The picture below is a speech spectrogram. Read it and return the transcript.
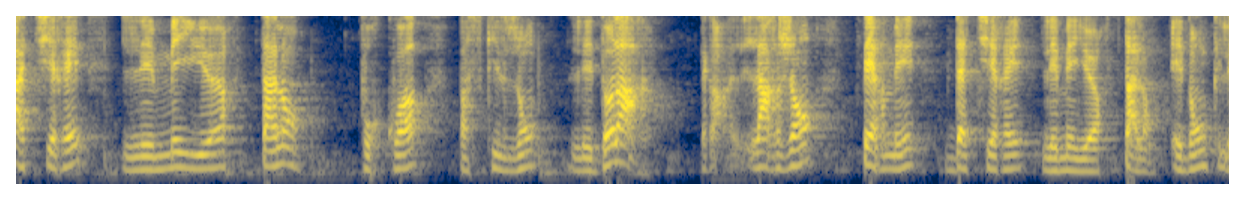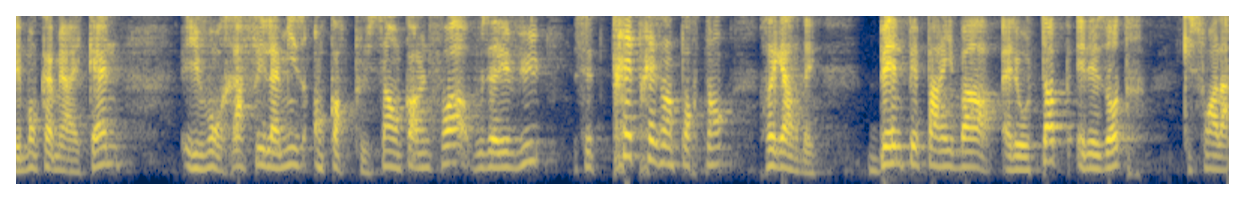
attirer les meilleurs talents. Pourquoi? Parce qu'ils ont les dollars. L'argent permet d'attirer les meilleurs talents. Et donc, les banques américaines, ils vont rafler la mise encore plus. Ça, encore une fois, vous avez vu, c'est très très important. Regardez, BNP Paribas, elle est au top et les autres qui sont à la,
